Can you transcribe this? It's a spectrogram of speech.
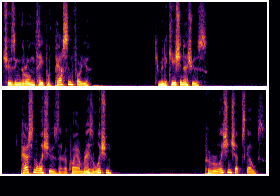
choosing the wrong type of person for you, communication issues, personal issues that require resolution, poor relationship skills,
